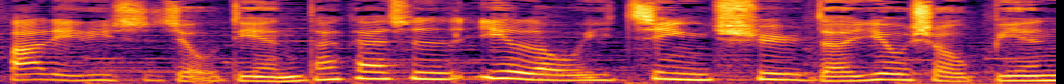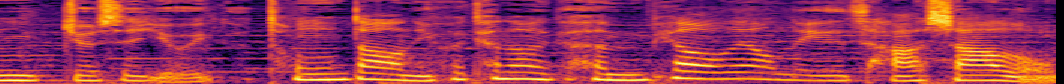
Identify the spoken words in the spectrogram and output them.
巴黎历史酒店大概是一楼一进去的右手边，就是有一个通道，你会看到一个很漂亮的一个茶沙龙。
